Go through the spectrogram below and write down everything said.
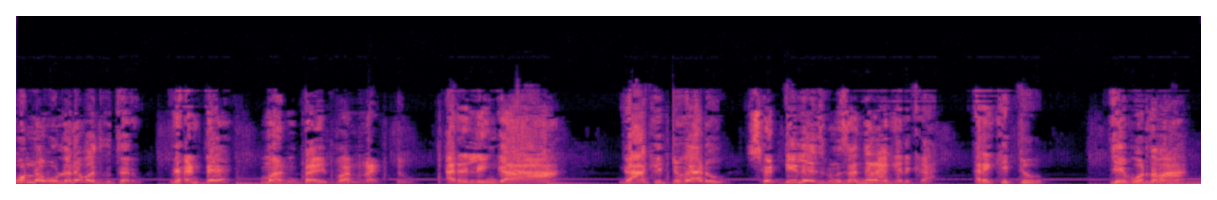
ఉన్న ఊళ్ళోనే బతుకుతారు. అంటే మన టైప్ అన్నట్టు. అరే లింగా గా కిట్టుగాడు షెడ్డీలు వేసుకున్న సంధి నాకెరక. అరే కిట్టు చేయకూడదమా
